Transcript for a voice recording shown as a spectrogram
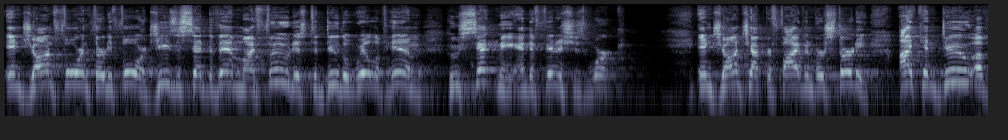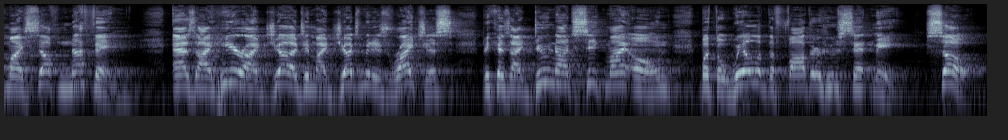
In John 4 and 34, Jesus said to them, My food is to do the will of him who sent me and to finish his work. In John chapter 5 and verse 30, I can do of myself nothing. As I hear, I judge, and my judgment is righteous, because I do not seek my own, but the will of the Father who sent me. So,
